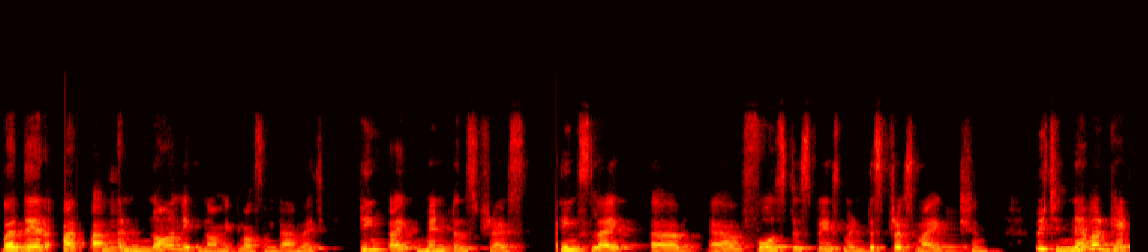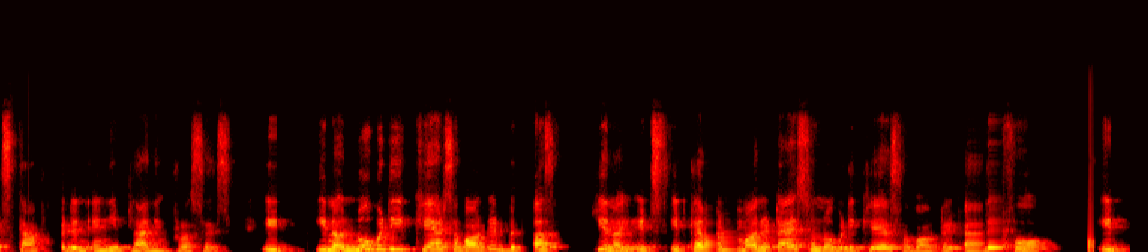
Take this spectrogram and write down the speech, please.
But there are other non-economic loss and damage, things like mental stress, things like uh, uh, forced displacement, distress migration, which never gets captured in any planning process. It, you know, nobody cares about it because, you know, it's it cannot monetize, so nobody cares about it. And therefore, it,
